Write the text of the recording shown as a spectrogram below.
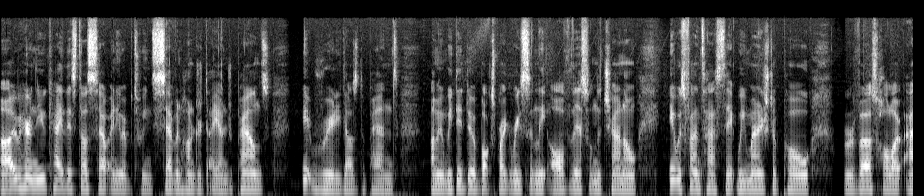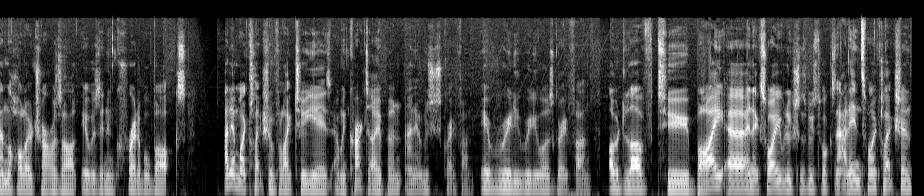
Uh, over here in the UK, this does sell anywhere between 700 to 800 pounds. It really does depend. I mean, we did do a box break recently of this on the channel. It was fantastic. We managed to pull the reverse hollow and the hollow Charizard. It was an incredible box had it in my collection for like two years and we cracked it open and it was just great fun. It really, really was great fun. I would love to buy uh, an XY Evolutions booster box and add it into my collection.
